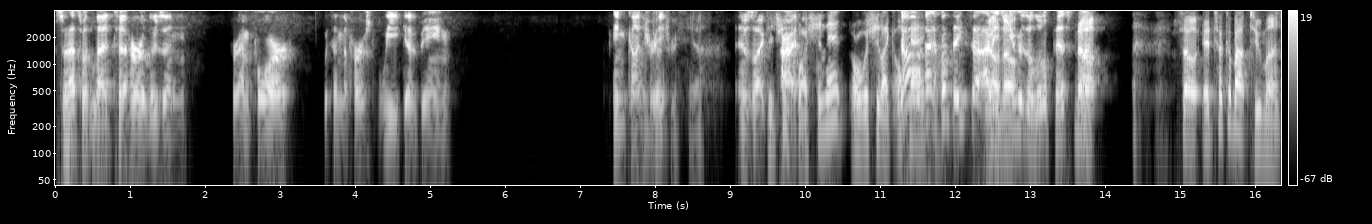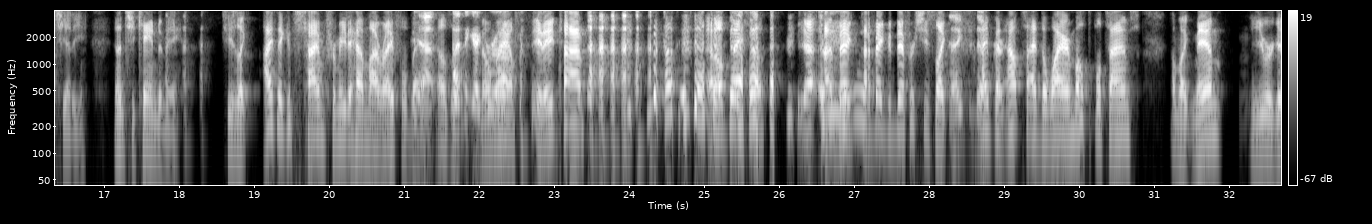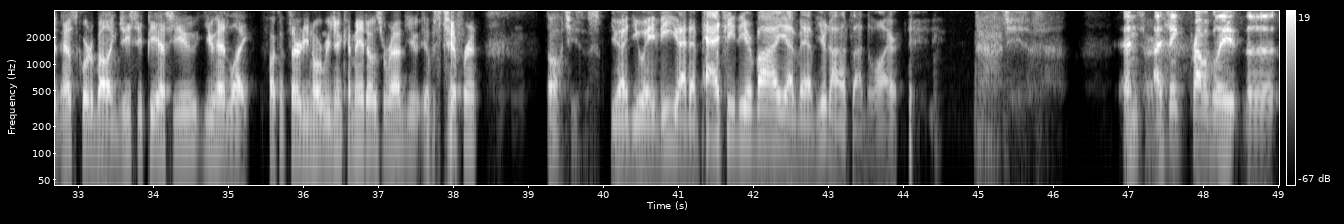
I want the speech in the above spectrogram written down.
so. That's what led to her losing her M4 within the first week of being in in country. country. Yeah. It was like, Did she all right. question it, or was she like, No. I don't think so. I No, mean, she was a little pissed. No. So it took about two months, Yeti. And then she came to me. She's like, I think it's time for me to have my rifle back. Yeah, I was like, I like, think I no, ma'am. up." It ain't time. But I don't think so. Yeah, I beg, I beg to differ. She's like, Beg to I've been outside the wire multiple times. I'm like, ma'am, you were getting escorted by like GCPSU. You had like fucking 30 Norwegian commandos around you. It was different. Oh, Jesus. You had UAV, you had Apache nearby. Yeah, man, you're not outside the wire. Oh, Jesus. I'm and sorry. I think probably the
